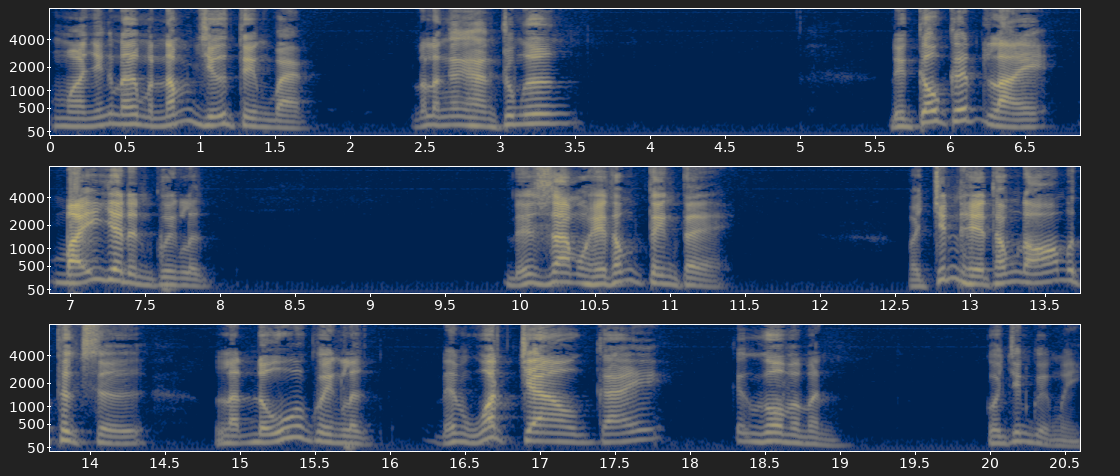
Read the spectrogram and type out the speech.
mà những nơi mà nắm giữ tiền bạc đó là ngân hàng trung ương để cấu kết lại bảy gia đình quyền lực để ra một hệ thống tiền tệ và chính hệ thống đó mới thực sự là đủ quyền lực để mà watch trao cái cái government của chính quyền Mỹ.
